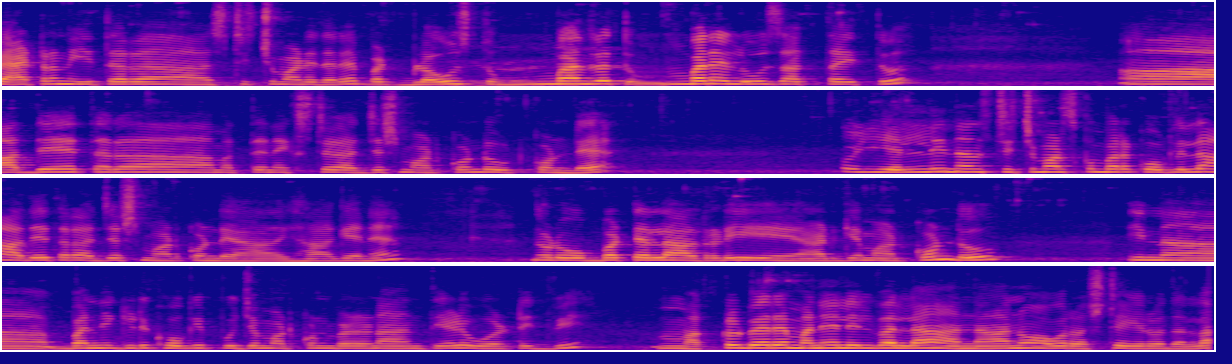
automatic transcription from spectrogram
ಪ್ಯಾಟ್ರನ್ ಈ ಥರ ಸ್ಟಿಚ್ ಮಾಡಿದ್ದಾರೆ ಬಟ್ ಬ್ಲೌಸ್ ತುಂಬ ಅಂದರೆ ತುಂಬಾ ಲೂಸ್ ಆಗ್ತಾಯಿತ್ತು ಅದೇ ಥರ ಮತ್ತು ನೆಕ್ಸ್ಟ್ ಅಡ್ಜಸ್ಟ್ ಮಾಡಿಕೊಂಡು ಉಟ್ಕೊಂಡೆ. ಎಲ್ಲಿ ನಾನು ಸ್ಟಿಚ್ ಮಾಡಿಸ್ಕೊಂಬರಕ್ಕೆ ಹೋಗಲಿಲ್ಲ, ಅದೇ ಥರ ಅಡ್ಜಸ್ಟ್ ಮಾಡಿಕೊಂಡೆ ಹಾಗೇ ನೋಡು, ಒಬ್ಬಟ್ಟೆಲ್ಲ ಆಲ್ರೆಡಿ ಅಡುಗೆ ಮಾಡಿಕೊಂಡು, ಇನ್ನು ಬನ್ನಿ ಗಿಡಕ್ಕೆ ಹೋಗಿ ಪೂಜೆ ಮಾಡ್ಕೊಂಡು ಬರೋಣ ಅಂತೇಳಿ ಹೊರಟಿದ್ವಿ. ಮಕ್ಕಳು ಬೇರೆ ಮನೇಲಿ ಇಲ್ವಲ್ಲ, ನಾನು ಅವರು ಅಷ್ಟೇ ಇರೋದಲ್ಲ.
